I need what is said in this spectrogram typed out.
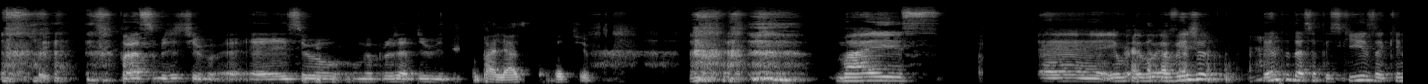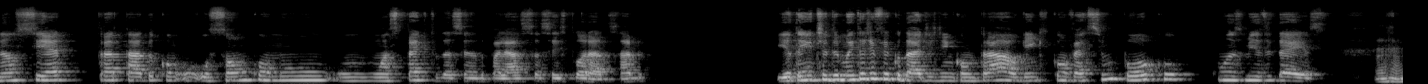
parece subjetivo. É, é esse o, o meu projeto de vida. Palhaço subjetivo. Mas é, eu, eu, eu, vejo dentro dessa pesquisa que não se é tratado como, o som como um, um aspecto da cena do palhaço a ser explorado, sabe? E eu tenho tido muita dificuldade de encontrar alguém que converse um pouco com as minhas ideias. Uhum.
